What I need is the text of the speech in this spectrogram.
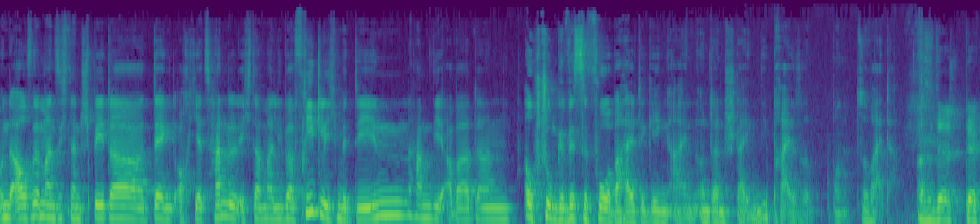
Und auch wenn man sich dann später denkt, ach, jetzt handle ich da mal lieber friedlich mit denen, haben die aber dann auch schon gewisse Vorbehalte gegen einen und dann steigen die Preise und so weiter. Also der, der,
